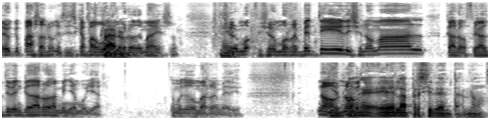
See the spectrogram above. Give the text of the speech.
é o que pasa, ¿no? que se escapa algún claro. número de máis. ¿no? Fixeron, eh. fixeron repetir, dixeron mal, claro, ao final tiven que dar o da miña muller. Non me quedou máis remedio. No, e entón non me, é a presidenta, no.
